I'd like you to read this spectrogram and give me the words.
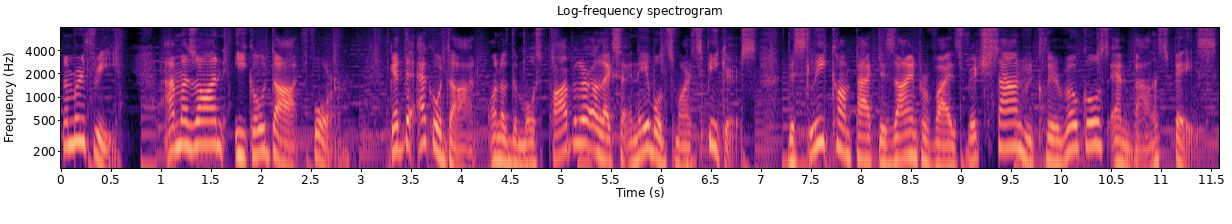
Number 3. Amazon Echo Dot 4 Get the Echo Dot, one of the most popular Alexa-enabled smart speakers. The sleek compact design provides rich sound with clear vocals and balanced bass.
